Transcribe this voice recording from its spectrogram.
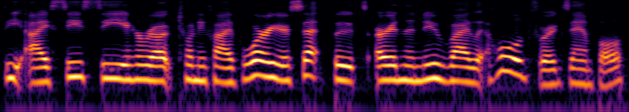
The ICC Heroic 25 Warrior set boots are in the new Violet Hold, for example.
